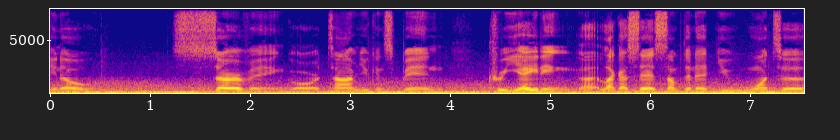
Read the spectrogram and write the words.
you know, serving or time you can spend creating. Uh, like I said, something that you want to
